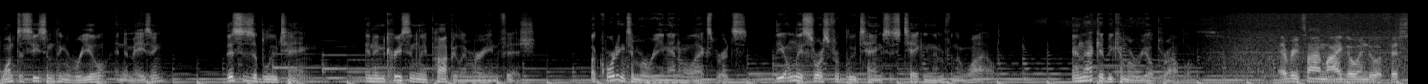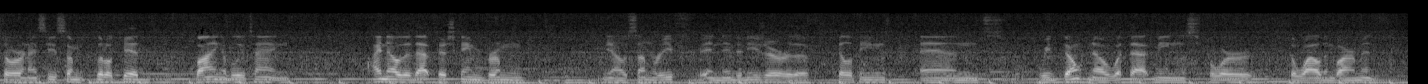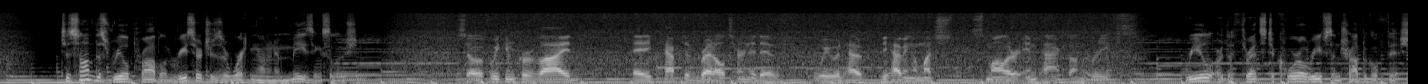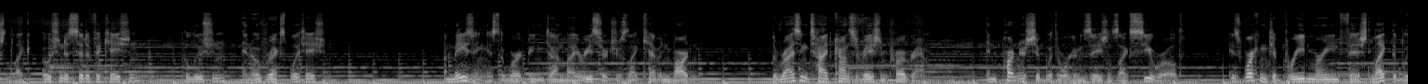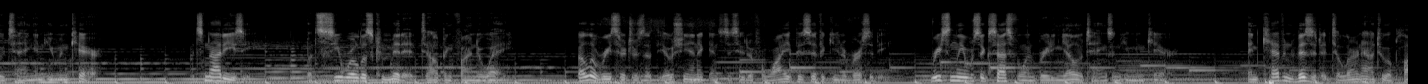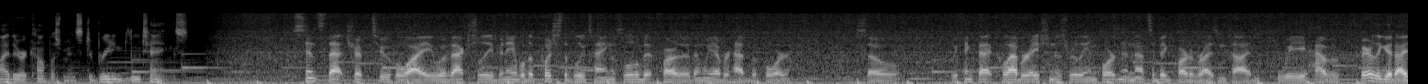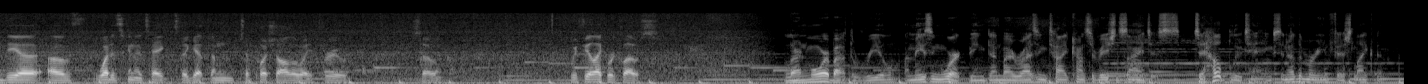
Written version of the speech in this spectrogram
Want to see something real and amazing? This is a blue tang, an increasingly popular marine fish. According to marine animal experts, the only source for blue tangs is taking them from the wild. And that could become a real problem. Every time I go into a fish store and I see some little kid buying a blue tang, I know that that fish came from, you know, some reef in Indonesia or the Philippines, and we don't know what that means for the wild environment. To solve this real problem, researchers are working on an amazing solution. So if we can provide a captive bred alternative, we would have, be having a much smaller impact on the reefs. Real are the threats to coral reefs and tropical fish, like ocean acidification, pollution, and overexploitation. Amazing is the work being done by researchers like Kevin Barden. The Rising Tide Conservation Program, in partnership with organizations like SeaWorld, is working to breed marine fish like the blue tang in human care. It's not easy, but SeaWorld is committed to helping find a way. Fellow researchers at the Oceanic Institute of Hawaii Pacific University recently were successful in breeding yellow tangs in human care. And Kevin visited to learn how to apply their accomplishments to breeding blue tangs. Since that trip to Hawaii, we've actually been able to push the blue tangs a little bit farther than we ever had before. So we think that collaboration is really important and that's a big part of Rising Tide. We have a fairly good idea of what it's going to take to get them to push all the way through. So we feel like we're close. Learn more about the real, amazing work being done by Rising Tide conservation scientists to help blue tangs and other marine fish like them.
